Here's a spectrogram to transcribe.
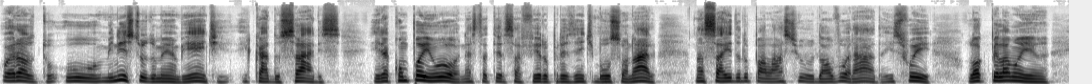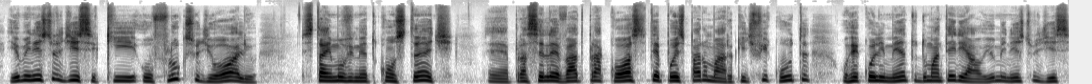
O Heraldo, o ministro do Meio Ambiente, Ricardo Salles, ele acompanhou nesta terça-feira o presidente Bolsonaro na saída do Palácio da Alvorada. Isso foi logo pela manhã. E o ministro disse que o fluxo de óleo está em movimento constante é, para ser levado para a costa e depois para o mar, o que dificulta o recolhimento do material. E o ministro disse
